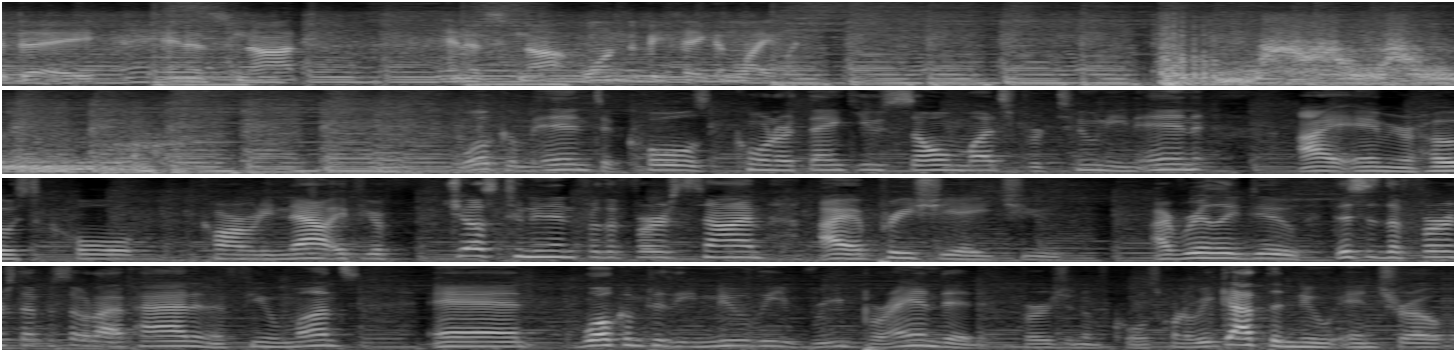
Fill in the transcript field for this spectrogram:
today, and it's not and it's not one to be taken lightly. Welcome in to Cole's Corner. Thank you so much for tuning in. I am your host, Cole Carmody. Now, if you're just tuning in for the first time, I appreciate you. I really do. This is the first episode I've had in a few months, and welcome to the newly rebranded version of Cole's Corner. We got the new intro,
